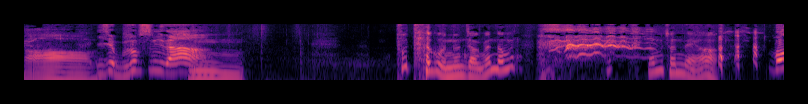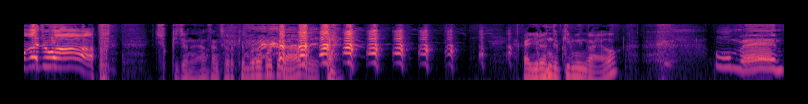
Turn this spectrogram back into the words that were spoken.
어, 이제 무섭습니다. 음, 풋 하고 웃는 장면 너무 너무 좋네요. 뭐가 좋아? 죽기 전에 항상 저렇게 물어보더라. 약간 이런 느낌인가요? 오, 맨.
